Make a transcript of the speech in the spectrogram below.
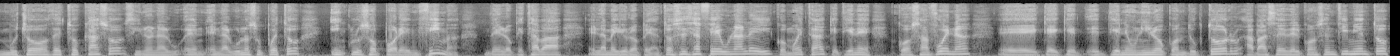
muchos de estos casos, sino en, algunos supuestos incluso por encima de lo que estaba en la media europea. Entonces se hace una ley como esta que tiene cosas buenas, que, tiene un hilo conductor a base del consentimiento,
